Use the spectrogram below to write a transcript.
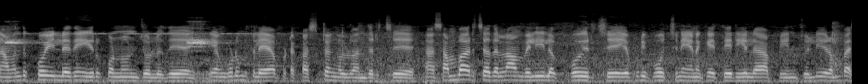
நான் வந்து கோயிலில் தான் இருக்கணும்னு சொல்லுது. என் குடும்பத்தில் ஏற்பட்ட கஷ்டங்கள் வந்துருச்சு. நான் சம்பாரிச்சதெல்லாம் வெளியில் போயிடுச்சு எப்படி போச்சுன்னு எனக்கே தெரியல அப்படின்னு சொல்லி ரொம்ப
